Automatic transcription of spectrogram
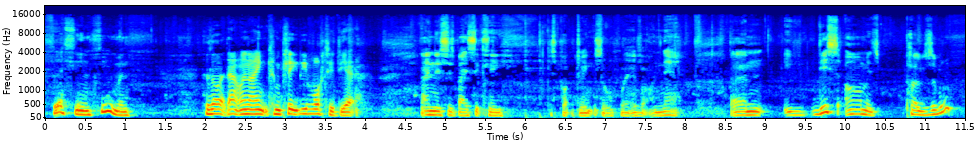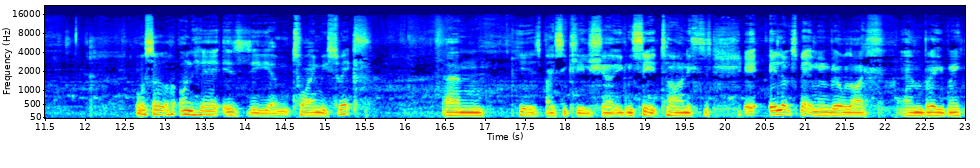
fleshy and human. It's like that one ain't completely rotted yet. And this is basically just put drinks or whatever on there. Um, this arm is posable. Also on here is the um, me switch. Um, here's basically the shirt. You can see it tarnished. It it looks better in real life. Um, believe me.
